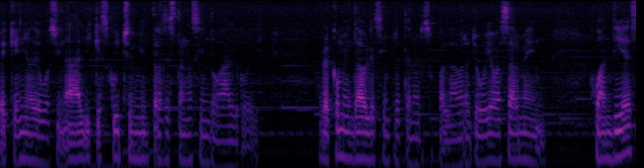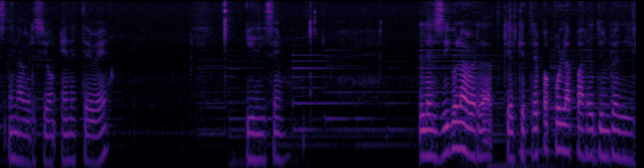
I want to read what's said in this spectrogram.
pequeño devocional y que escuchen mientras están haciendo algo. Y recomendable siempre tener su palabra. Yo voy a basarme en Juan 10 en la versión NTV y dice les digo la verdad que el que trepa por la pared de un redil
